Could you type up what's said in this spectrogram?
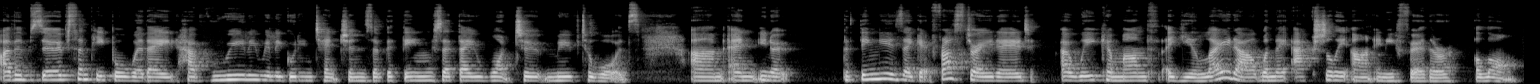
I've observed some people where they have really, really good intentions of the things that they want to move towards. Um, and, you know, the thing is, they get frustrated a week, a month, a year later when they actually aren't any further along.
